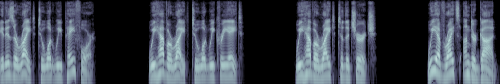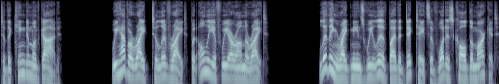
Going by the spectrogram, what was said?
it is a right to what we pay for. We have a right to what we create. We have a right to the church. We have rights under God to the kingdom of God. We have a right to live right, but only if we are on the right. Living right means we live by the dictates of what is called the market.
